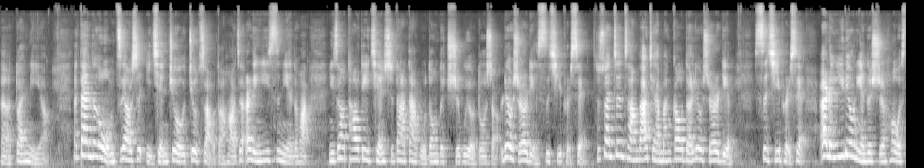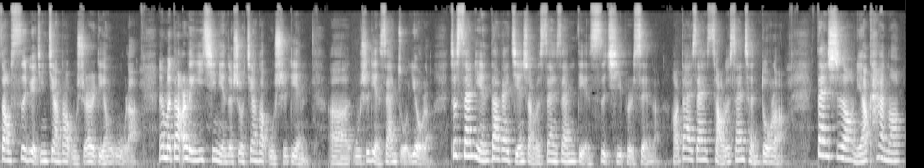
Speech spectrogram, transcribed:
呃端倪啊。那但这个我们资料是以前就就找的哈，在二零一四年的话，你知道滔地前十大大股东的持股有多少？六十二点四七 percent，这算正常的，而且还蛮高的，六十二点四七 percent。二零一六年的时候到四月已经降到五十二点五了，那么到二零一七年的时候降到五十点呃五十点三左右了，这三年大概减少了三十三点四七 percent 了，好，大概三少了三成多了。但是哦，你要看哦，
